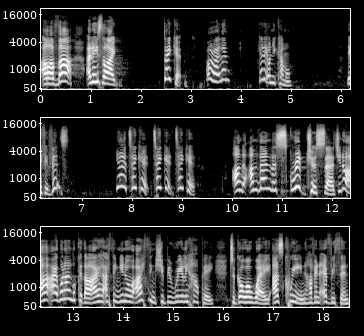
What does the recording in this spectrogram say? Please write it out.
I love that. And he's like, Take it. All right then, get it on your camel. If it fits. Yeah, take it, take it, take it. And, and then the scripture says, you know, I, I, when I look at that, I, I think, you know, I think she'd be really happy to go away as queen, having everything,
